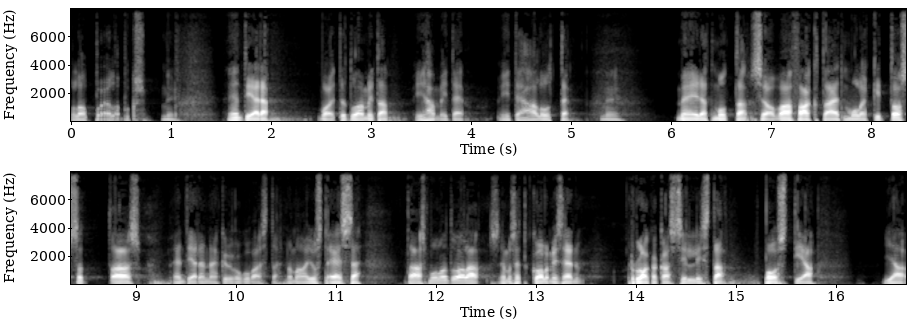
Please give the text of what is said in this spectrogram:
loppujen lopuksi. Niin. En tiedä, voitte tuomita ihan miten, miten haluatte Niin. meidät, mutta se on vaan fakta, että mullekin tuossa taas, en tiedä näkyykö kuvasta, no mä oon just eessä, taas mulla on tuolla semmoiset kolmisen ruokakassillista postia, ja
